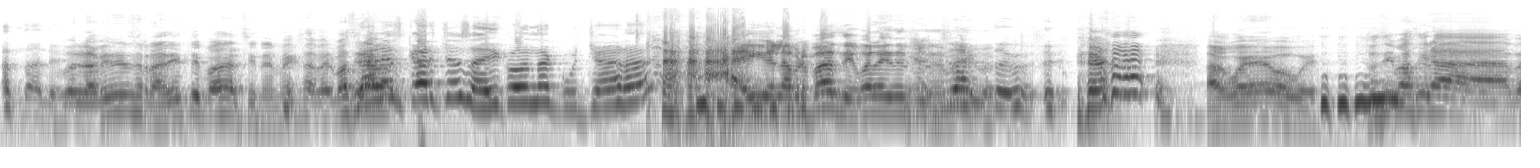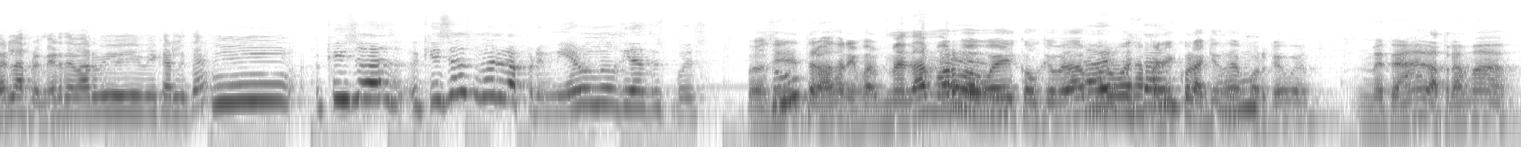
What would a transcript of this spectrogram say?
Ándale. Pues La vienes encerradita y vas al Cinemex a ver. Vas a ir escarchas ahí con una cuchara. y la preparas igual ahí en el Cinemex. Exacto, güey. A huevo, güey. ¿Tú sí vas a ir a ver la premier de Barbie, mi Carlita? Mm, quizás, quizás no en la premiere, unos días después. Pero sí, te la vas a rifar. Me da morbo, güey. Como que me da a morbo esa tal. película. ¿Quién sabe por qué, güey? Me te dan en la trama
